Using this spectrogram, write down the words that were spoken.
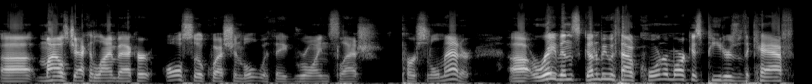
Uh, Myles Jack linebacker, also questionable with a groin slash personal matter. Uh, Ravens going to be without corner Marcus Peters with a calf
